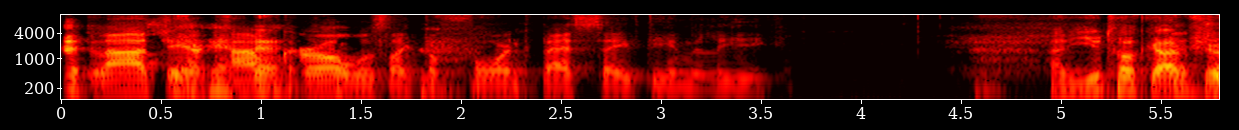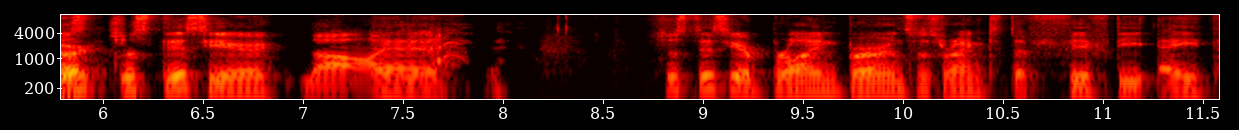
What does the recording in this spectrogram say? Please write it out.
Last year, Cam Curl was like the fourth best safety in the league. and you took it, I'm Uh, sure. Just, just this year, No, I uh, did. Just this year, Brian Burns was ranked the 58th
